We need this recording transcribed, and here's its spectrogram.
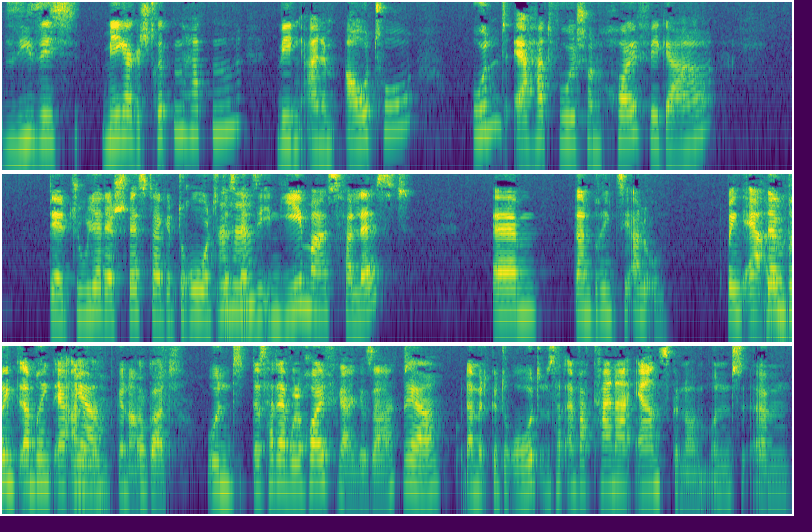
sie sich mega gestritten hatten wegen einem Auto und er hat wohl schon häufiger der Julia, der Schwester, gedroht, dass wenn sie ihn jemals verlässt, ähm, dann bringt sie alle um. Bringt er alle. Dann bringt, dann bringt er alle ja. um, genau. Oh Gott. Und das hat er wohl häufiger gesagt Ja. damit gedroht und es hat einfach keiner ernst genommen. Und ähm,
